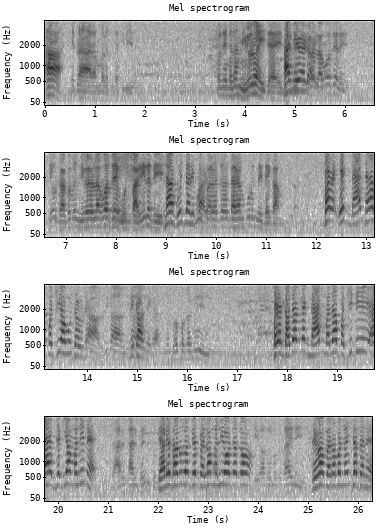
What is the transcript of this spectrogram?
હા. એટલા આરામ ભલે છે બાકી બીજું પણ એ બધા નિવેડો આવી જાય. લાગવો છે ને એવું ઠાકોર નિવેડો લાગવો છે ગુજ પાડવી નથી. ના ગુજ નથી ગુજ પાડે પાડે તો દાડામાં પૂરું નહીં થાય કામ. પણ એક જ્ઞાન થયા પછી આવું થયું ને. નિકાલ, નિકાલ, પણ દાદા એમને જ્ઞાન મળ્યા પછી થી આ જગ્યા મળી ને. ત્યારે સારી તો. ત્યારે સારું તો જે પેલા મળ્યો હોત તો સેવા બરોબર નહીં. સેવા બરાબર નહીં થતે ને.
